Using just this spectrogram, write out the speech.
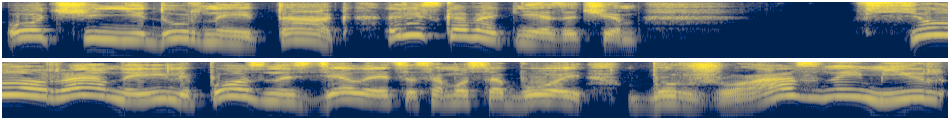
Очень недурно и так, рисковать незачем. Все рано или поздно сделается само собой, буржуазный мир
